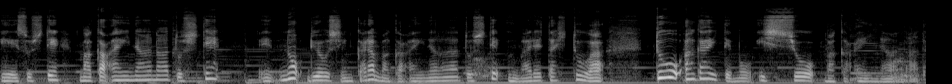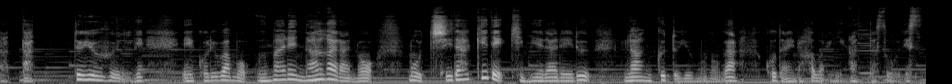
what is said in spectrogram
えー、そしてマカアイナーナーとしての両親からマカアイナーナーとして生まれた人はどうあがいても一生マカアイナーナーだったというふうにね、えー、これはもう生まれながらのもう血だけで決められるランクというものが古代のハワイにあったそうです。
